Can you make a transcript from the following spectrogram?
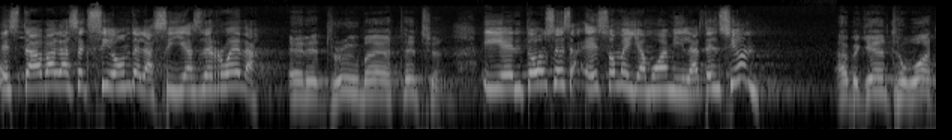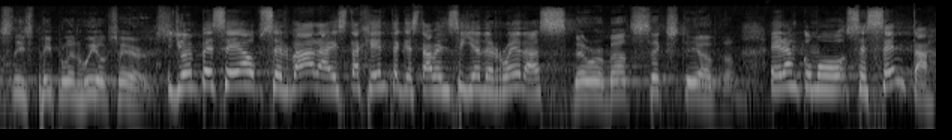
estaba la sección de las sillas de rueda. and it drew my attention. Y entonces eso me llamó a mí la atención. I began to watch these people in wheelchairs. Yo empecé a observar a esta gente que estaba en silla de ruedas. There were about 60 of them. Eran como 60.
